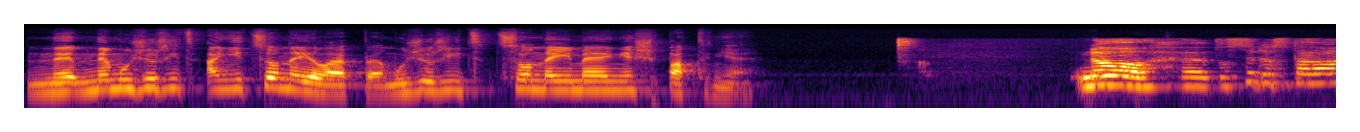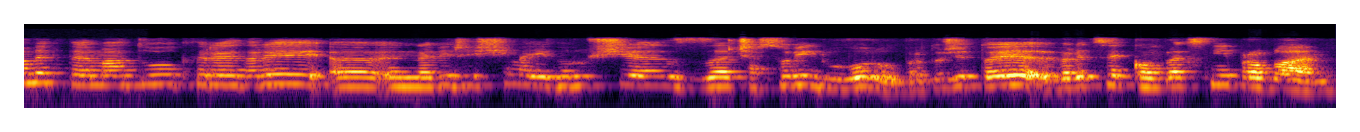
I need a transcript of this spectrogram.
ne, nemůžu říct ani co nejlépe, můžu říct co nejméně špatně. No, to se dostáváme k tématu, které tady eh, nevyřešíme jednoduše z časových důvodů, protože to je velice komplexní problém.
